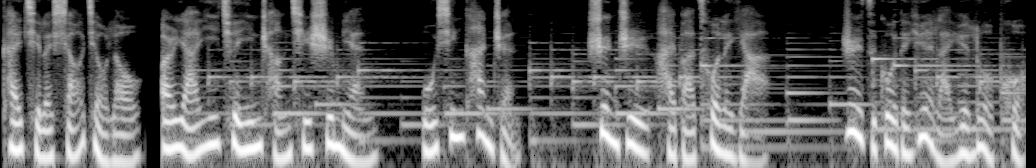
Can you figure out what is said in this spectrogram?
开启了小酒楼，而牙医却因长期失眠，无心看诊，甚至还拔错了牙，日子过得越来越落魄。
